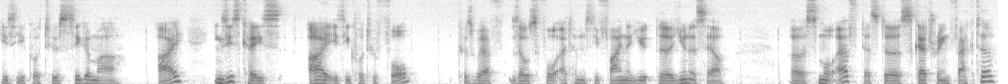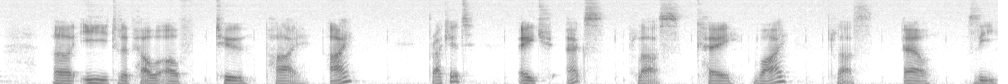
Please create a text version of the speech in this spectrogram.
is equal to sigma i. In this case, i is equal to 4 because we have those four atoms define the, unit cell. Uh, small f, that's the scattering factor, uh, e to the power of 2 pi i bracket hx plus ky plus lz.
